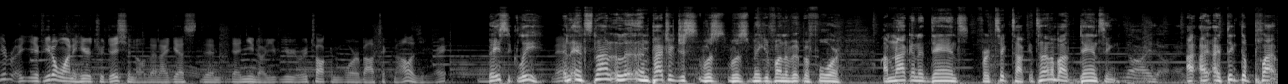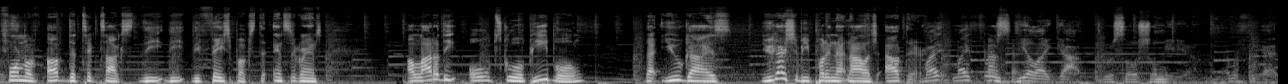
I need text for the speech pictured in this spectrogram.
You're, if you don't want to hear traditional, then I guess then then you know you, you're, you're talking more about technology, right? Basically, Yeah. and it's not. And Patrick just was was making fun of it before. I'm not gonna dance for TikTok. It's not about dancing. No, I know. I, I- I think the platform of, of the TikToks, the, the the Facebooks, the Instagrams, a lot of the old school people that you guys you guys should be putting that knowledge out there. My my first Content. deal I got through social media. I'll never forget.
